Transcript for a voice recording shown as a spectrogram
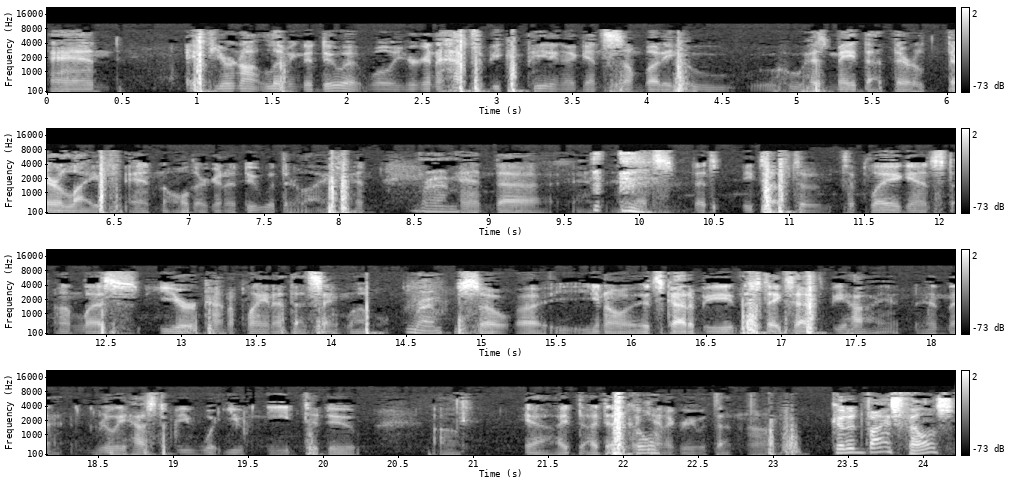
and if you're not living to do it, well, you're going to have to be competing against somebody who who has made that their their life and all they're going to do with their life, and Right. and, uh, and, and that's that's pretty tough to to play against unless you're kind of playing at that same level. Right. So uh, you know, it's got to be the stakes have to be high, and, and that really has to be what you need to do. Um, yeah, I, I definitely Cool. can't agree with that enough. Good advice, fellas.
